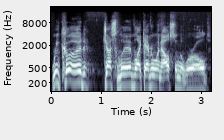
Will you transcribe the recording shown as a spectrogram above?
We could just live like everyone else in the world,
